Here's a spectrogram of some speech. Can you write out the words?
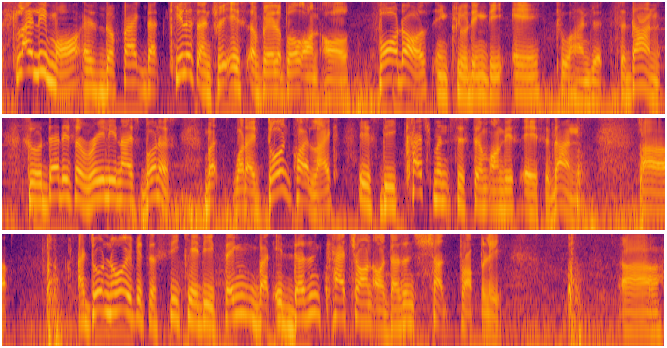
slightly more is the fact that keyless entry is available on all four doors, including the A200 sedan. So that is a really nice bonus. But what I don't quite like is the catchment system on this A sedan. Uh, I don't know if it's a CKD thing, but it doesn't catch on or doesn't shut properly. Uh,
